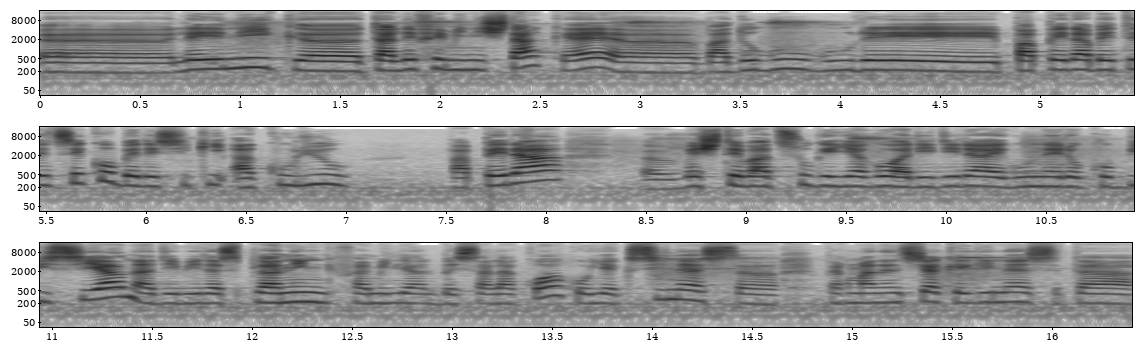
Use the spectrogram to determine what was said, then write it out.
uh, lehenik uh, talde feministak, eh, uh, badugu gure papera betetzeko, bereziki akuliu papera, beste batzu gehiago ari dira eguneroko bizian, adibidez planning familial bezalakoak, oiek zinez, permanentziak eginez eta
